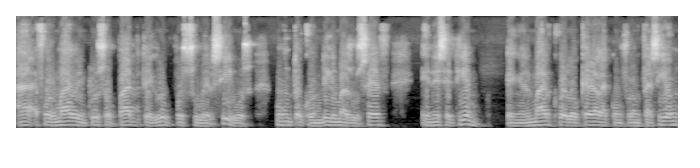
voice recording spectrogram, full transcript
ha formado incluso parte de grupos subversivos junto con Dilma Rousseff en ese tiempo en el marco de lo que era la confrontación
